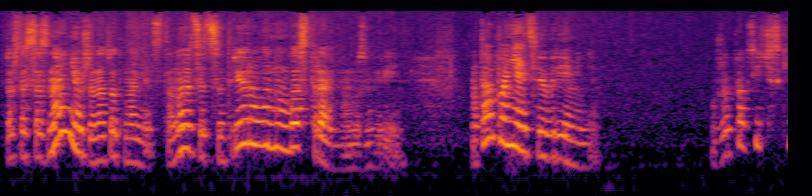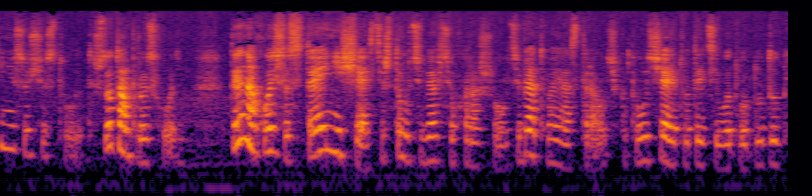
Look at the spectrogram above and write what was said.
Потому что сознание уже на тот момент становится центрированным в астральном измерении. Но там понятие времени уже практически не существует. Что там происходит? Ты находишься в состоянии счастья, что у тебя все хорошо, у тебя твоя астралочка получает вот эти вот, вот, вот, вот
